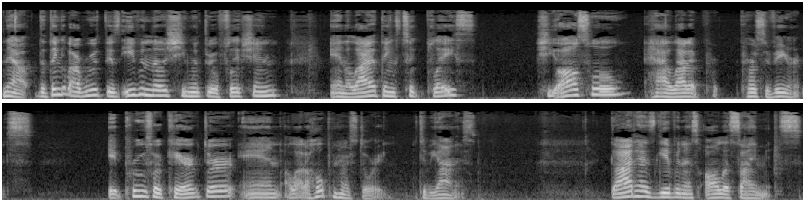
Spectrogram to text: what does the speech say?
Now, the thing about Ruth is even though she went through affliction and a lot of things took place, she also had a lot of perseverance it proves her character and a lot of hope in her story, to be honest. God has given us all assignments,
